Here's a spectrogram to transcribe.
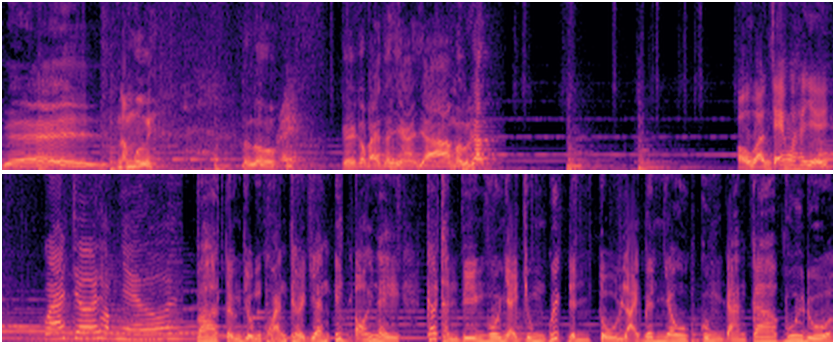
ghê 50. hello. Kìa các bạn tới nhà. Dạ mời quý khách. Ủa anh chán quá hay gì Qua chơi thăm nhà thôi Và tận dụng khoảng thời gian ít ỏi này, các thành viên ngôi nhà chung quyết định tụ lại bên nhau cùng đàn ca vui đùa.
